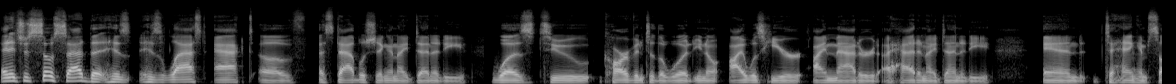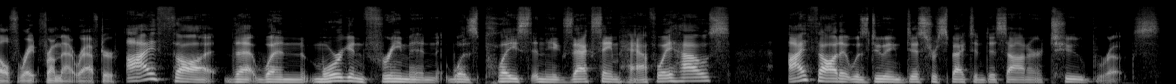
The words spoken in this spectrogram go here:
And it's just so sad that his his last act of establishing an identity was to carve into the wood. You know, I was here, I mattered, I had an identity, and to hang himself right from that rafter. I thought that when Morgan Freeman was placed in the exact same halfway house, I thought it was doing disrespect and dishonor to Brooks.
